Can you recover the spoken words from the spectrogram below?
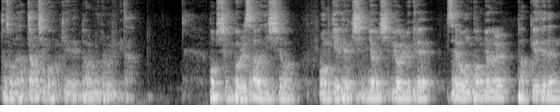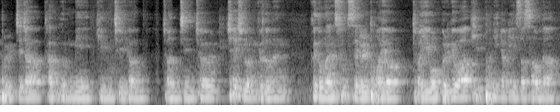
두 손을 합장하시고 함께 발언문을 올립니다. 법신불 사은이시여 원기 110년 12월 6일에 새로운 법명을 받게 되는 불제자 강은미, 김지현, 전진철, 최시원 교도는 그동안 숙세를 통하여 저희 원불교와 깊은 인연이 있었사오나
